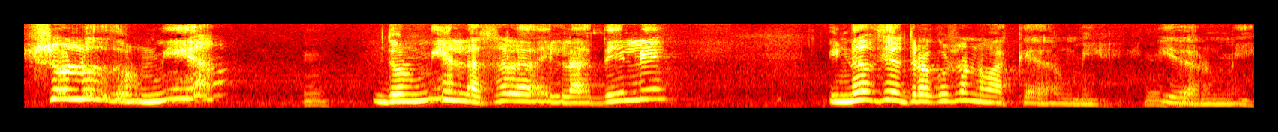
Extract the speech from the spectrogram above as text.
solo dormía, dormía en la sala de la tele y no hacía otra cosa no más que dormir y dormir.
